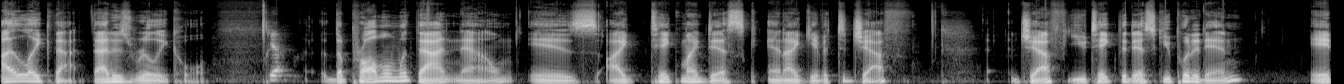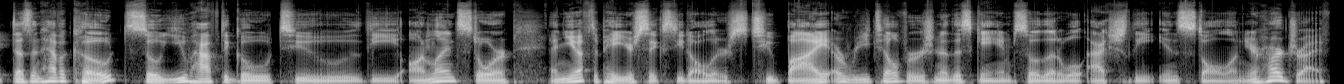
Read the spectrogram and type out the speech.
I like that. That is really cool. Yep. The problem with that now is I take my disc and I give it to Jeff. Jeff, you take the disc, you put it in. It doesn't have a code, so you have to go to the online store and you have to pay your $60 to buy a retail version of this game so that it will actually install on your hard drive.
